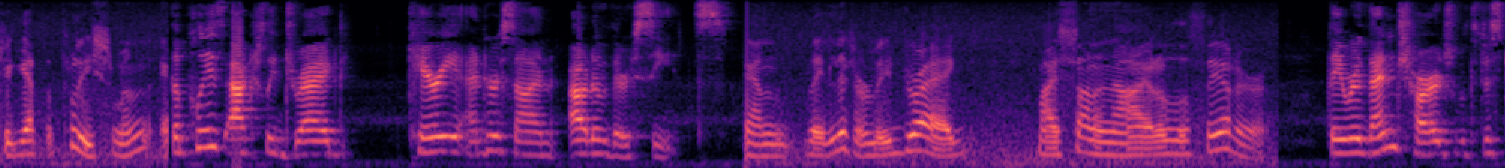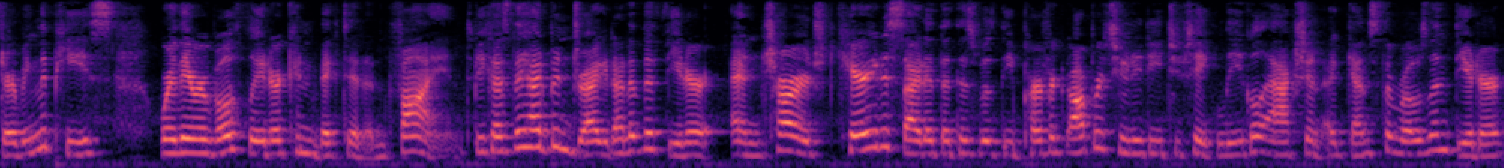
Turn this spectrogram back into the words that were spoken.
to get the policeman. The police actually dragged Carrie and her son out of their seats. And they literally dragged my son and I out of the theater. They were then charged with disturbing the peace, where they were both later convicted and fined. Because they had been dragged out of the theater and charged, Carrie decided that this was the perfect opportunity to take legal action against the Roseland Theater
